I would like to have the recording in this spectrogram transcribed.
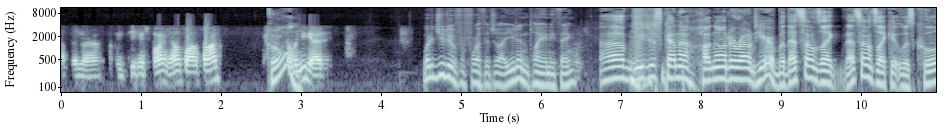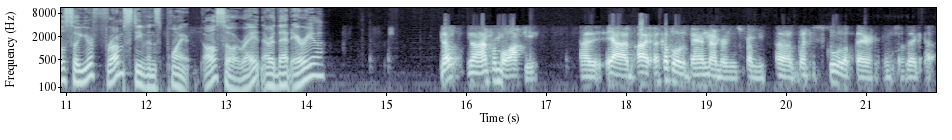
up in uh, up in Stevens Point. That was a lot of fun. Cool. How Cool. you guys? What did you do for Fourth of July? You didn't play anything. Uh, we just kind of hung out around here, but that sounds like that sounds like it was cool. So you're from Stevens Point, also, right, or that area? No, no, I'm from Milwaukee. Uh, yeah, I, a couple of the band members is from uh, went to school up there, and so they got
